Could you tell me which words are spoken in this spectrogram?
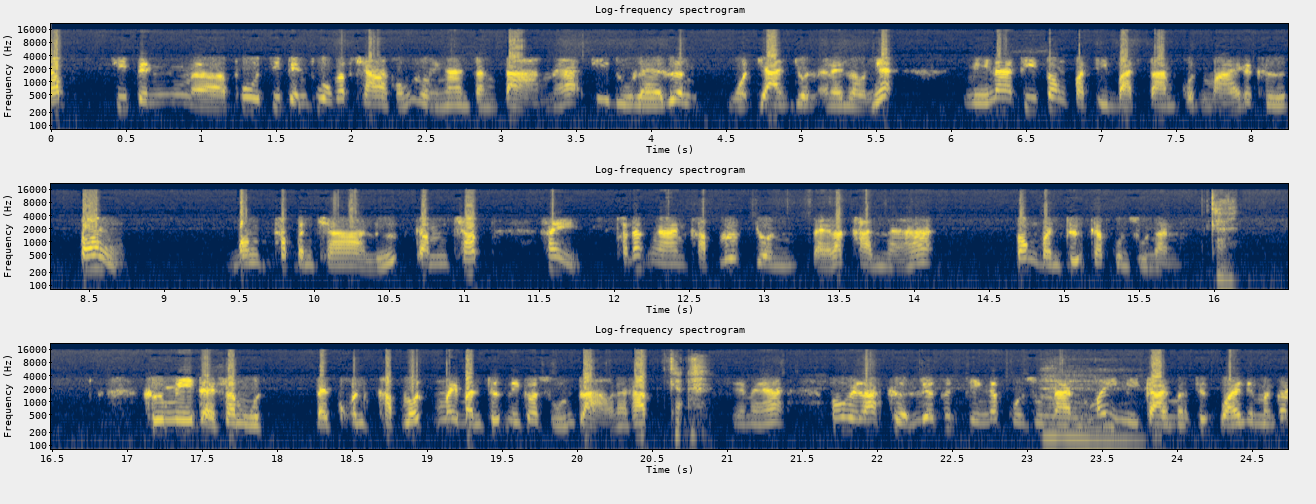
ครับที่เป็นเอ่อผู้ที่เป็นผู้บังคับบัญชาของหน่วยงานต่างๆ นะฮะที่ดูแลเรื่องหมวดยานยนต์อะไรเหล่าเนี้ยมีหน้าที่ต้องปฏิบัติตามกฎหมายก็คือต้อง บังคับบัญชาหรือกำชับให้พนักงานขับรถยนต์แต่ละคันนะฮะต้องบันทึกครับคุณสุนันท์ค่ะคือมีแต่สมุดแต่คนขับรถไม่บันทึกนี่ก็ศูนย์เปล่านะครับค่ะใช่ไหมฮะเพราะเวลาเกิดเรื่องขึ้นจริงครับคุณสุนันท์อืมไม่มีการบันทึกไว้เนี่ยมันก็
